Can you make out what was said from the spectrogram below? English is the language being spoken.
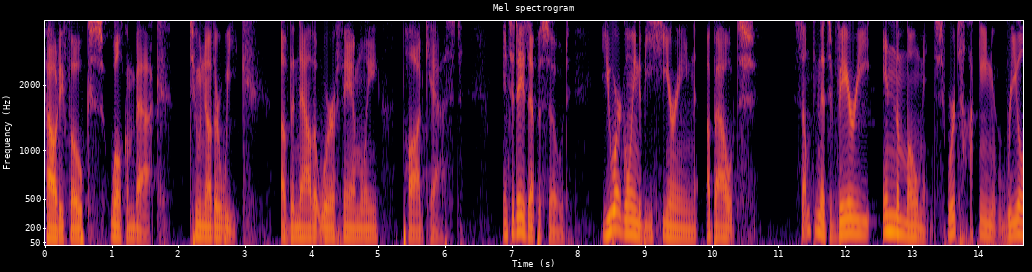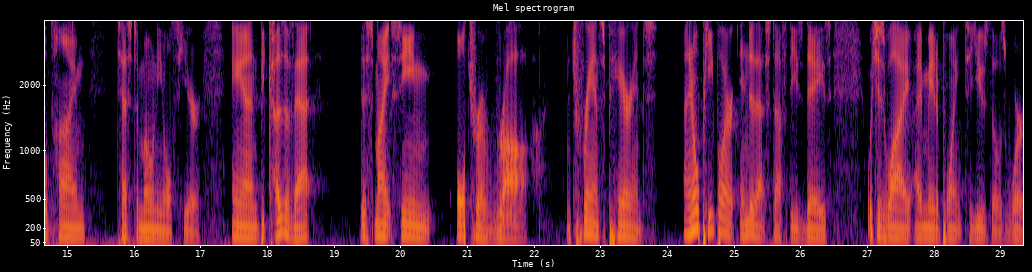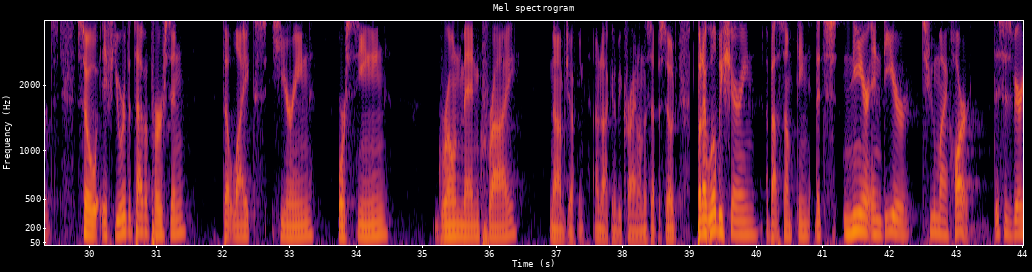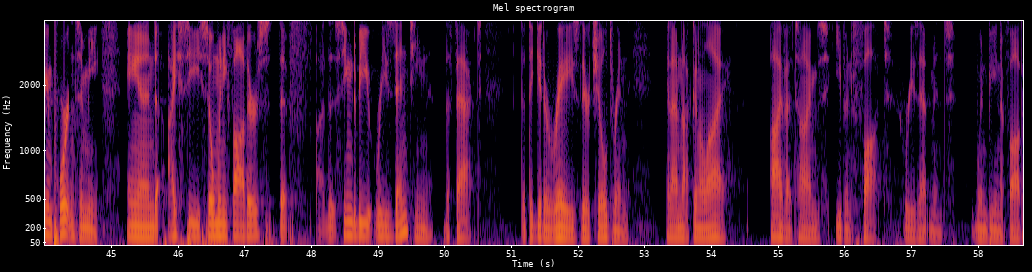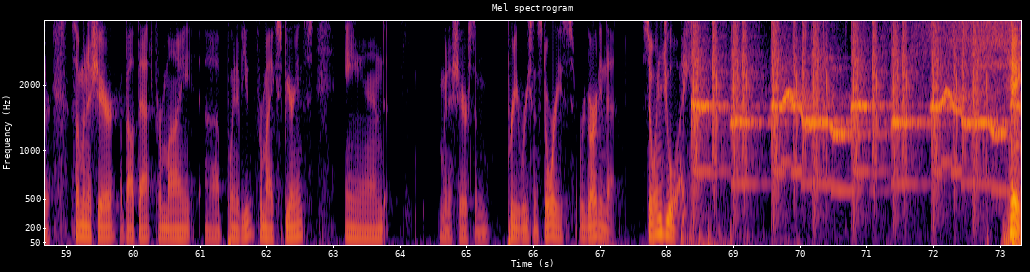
Howdy, folks. Welcome back to another week of the Now That We're a Family podcast. In today's episode, you are going to be hearing about something that's very in the moment. We're talking real time testimonials here. And because of that, this might seem ultra raw and transparent. I know people are into that stuff these days, which is why I made a point to use those words. So if you're the type of person that likes hearing or seeing grown men cry, no, I'm joking. I'm not going to be crying on this episode, but I will be sharing about something that's near and dear to my heart. This is very important to me. And I see so many fathers that, f- uh, that seem to be resenting the fact that they get to raise their children. And I'm not going to lie, I've at times even fought resentment when being a father. So I'm going to share about that from my uh, point of view, from my experience, and I'm going to share some pretty recent stories regarding that. So enjoy. Hey,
